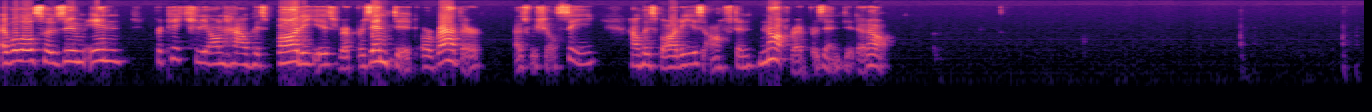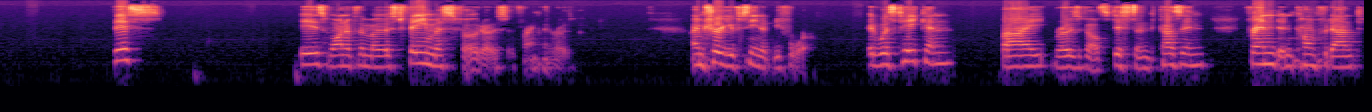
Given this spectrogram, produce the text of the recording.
I will also zoom in particularly on how his body is represented, or rather, as we shall see, how his body is often not represented at all. This is one of the most famous photos of Franklin Roosevelt. I'm sure you've seen it before. It was taken by Roosevelt's distant cousin, friend and confidant,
